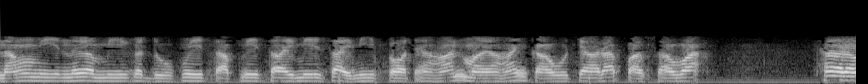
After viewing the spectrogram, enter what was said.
หนังมีเนื้อมีกระดูกมีตับมีไตมีไส้มีปอดอาหารใหม่อาหารเก่าจาระปัสสาวะ ถ้าเรา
